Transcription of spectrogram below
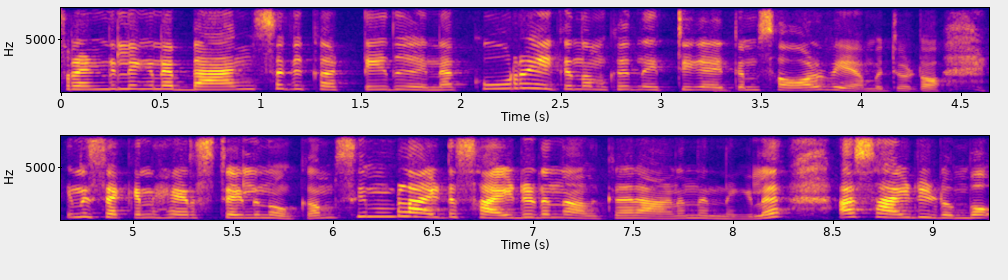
ഫ്രണ്ടിൽ ഇങ്ങനെ ബാങ്ക്സ് ഒക്കെ കട്ട് ചെയ്ത് കഴിഞ്ഞാൽ കുറേയൊക്കെ നമുക്ക് നെറ്റ് കയറ്റം സോൾവ് ചെയ്യാൻ പറ്റും കേട്ടോ ഇനി സെക്കൻഡ് ഹെയർ സ്റ്റൈൽ നോക്കാം. സിമ്പിളായിട്ട് സൈഡ് ഇടുന്ന ആൾക്കാരാണെന്നുണ്ടെങ്കിൽ ആ സൈഡ് ഇടുമ്പോൾ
